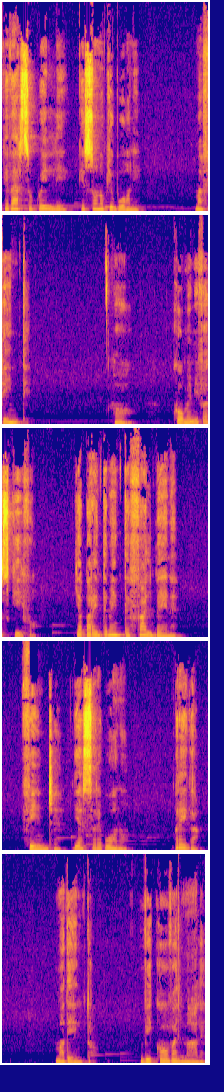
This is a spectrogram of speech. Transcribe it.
che verso quelli che sono più buoni, ma finti. Oh, come mi fa schifo chi apparentemente fa il bene, finge di essere buono, prega, ma dentro vi cova il male,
